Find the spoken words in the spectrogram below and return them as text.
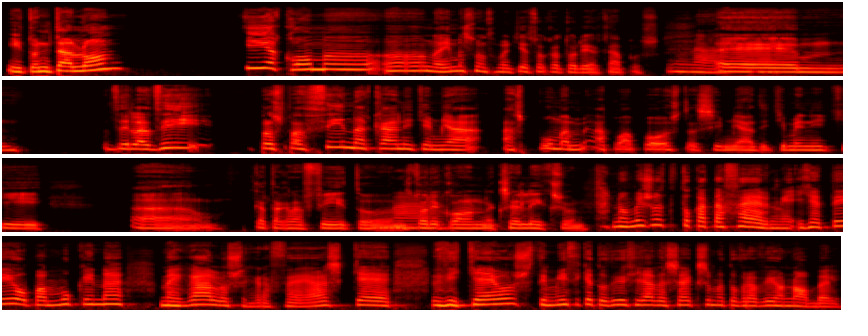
ή των Ιταλών ή ακόμα να ήμασταν Οθωμανική Αυτοκρατορία κάπως. Ναι, ε, Δηλαδή προσπαθεί να κάνει και μια ας πούμε από απόσταση μια αντικειμενική καταγραφή των ναι. ιστορικών εξελίξεων. Νομίζω ότι το καταφέρνει, γιατί ο Παμούκ είναι μεγάλος συγγραφέας και δικαίως θυμήθηκε το 2006 με το βραβείο Νόμπελ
